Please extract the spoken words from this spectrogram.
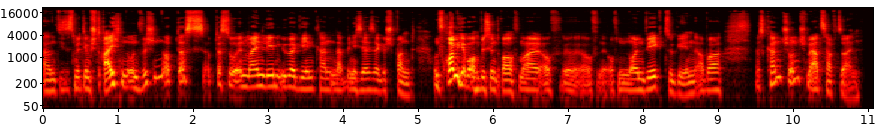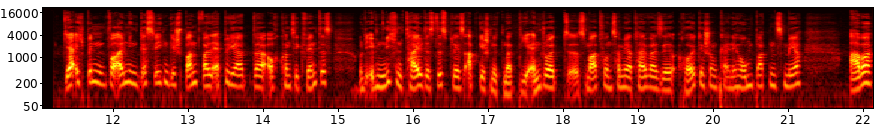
Ähm, dieses mit dem Streichen und Wischen, ob das, ob das so in mein Leben übergehen kann, da bin ich sehr, sehr gespannt. Und freue mich aber auch ein bisschen drauf, mal auf, äh, auf, auf einen neuen Weg zu gehen. Aber das kann schon schmerzhaft sein. Ja, ich bin vor allen Dingen deswegen gespannt, weil Apple ja da auch konsequent ist und eben nicht einen Teil des Displays abgeschnitten hat. Die Android-Smartphones haben ja teilweise heute schon keine Home-Buttons mehr, aber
